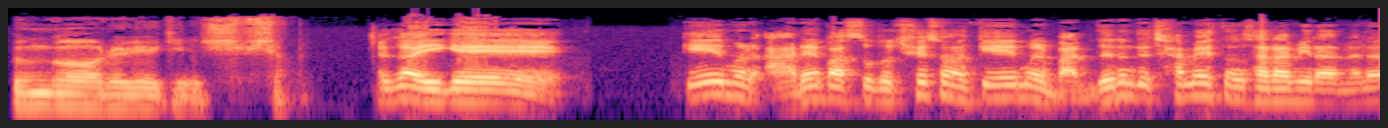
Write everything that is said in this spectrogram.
근거를 얘기해 주십시오. 그러니까 이게 게임을 안 해봤어도 최소한 게임을 만드는데 참여했던 사람이라면은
